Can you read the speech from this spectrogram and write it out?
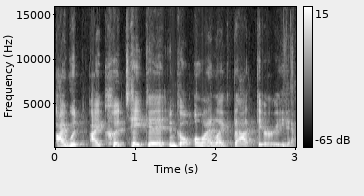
I would. I could take it and go, oh, I like that theory Yeah.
